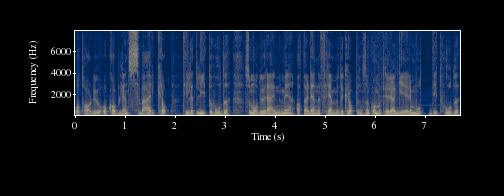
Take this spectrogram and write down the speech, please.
Og tar du og kobler en svær kropp til et lite hode, så må du jo regne med at det er denne fremmede kroppen som kommer til å reagere mot ditt hode,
